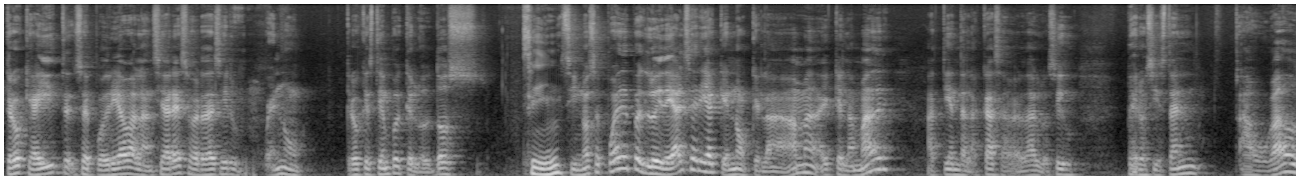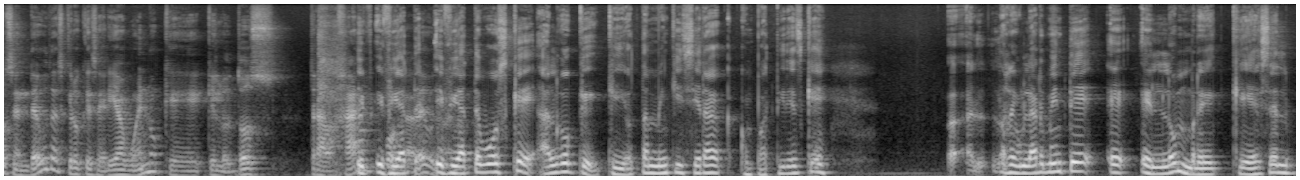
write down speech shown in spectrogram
Creo que ahí te- se podría balancear eso, ¿verdad? Decir, bueno, creo que es tiempo de que los dos, Sí. si no se puede, pues lo ideal sería que no, que la ama, que la madre atienda la casa, ¿verdad? Los hijos. Pero si están ahogados en deudas, creo que sería bueno que, que los dos trabajaran. Y, y por la fíjate, deuda, y fíjate vos que algo que, que yo también quisiera compartir es que ah, regularmente eh, el hombre que es el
